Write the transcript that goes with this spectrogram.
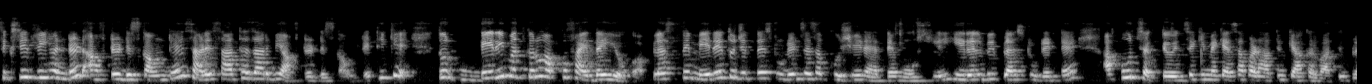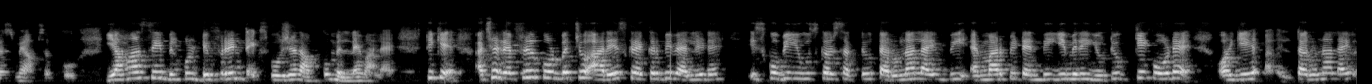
Sixty three hundred after discount है, साढ़े सात हज़ार भी आफ्टर डिस्काउंट है, ठीक है? तो देरी मत करो, आपको फ़ायदा ही होगा। प्लस से मेरे तो जितने स्टूडेंट्स है, सब खुश ही रहते हैं मोस्टली हीरल भी प्लस स्टूडेंट है। आप पूछ सकते हो इनसे कि मैं कैसा पढ़ाती हूँ, क्या करवाती हूँ प्लस में आप सबको। यहाँ से बिल्कुल डिफरेंट एक्सपोजर आपको मिलने वाला है, ठीक है? अच्छा रेफरल कोड बच्चों आरएस क्रैकर भी वैलिड है। इसको भी यूज़ कर सकते हो। तरुणा लाइव भी एम आर पी टेन भी, ये मेरे यूट्यूब के कोड है और ये तरुणा लाइव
